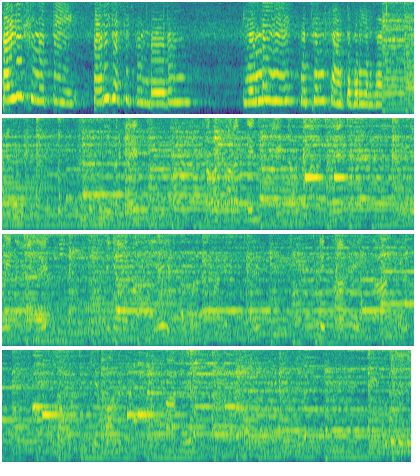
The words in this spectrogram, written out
பழி சுமத்தி பரிகசிக்கும் போதும் என்னையே குற்றம் சாட்டுகிறீர்கள். முதலிலே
